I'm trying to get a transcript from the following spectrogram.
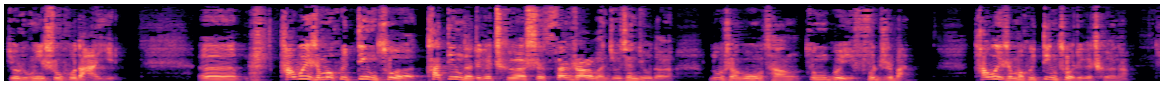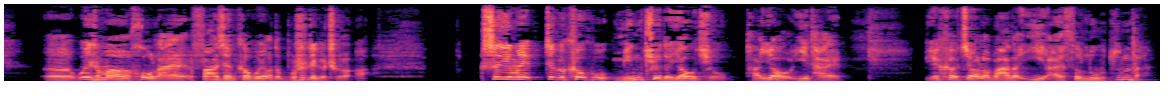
就容易疏忽大意。呃，他为什么会定错？他定的这个车是三十二万九千九的陆上公务舱尊贵福祉版，他为什么会定错这个车呢？呃，为什么后来发现客户要的不是这个车啊？是因为这个客户明确的要求，他要一台别克 GL8 的 ES 陆尊版。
